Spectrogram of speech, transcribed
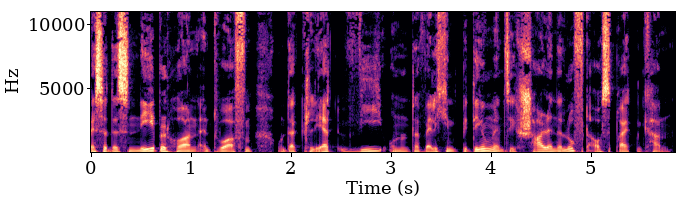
verbessertes Nebelhorn entworfen und erklärt, wie und unter welchen Bedingungen sich Schall in der Luft ausbreiten kann.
